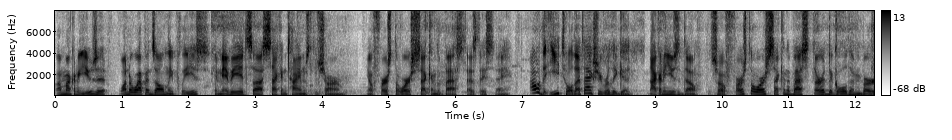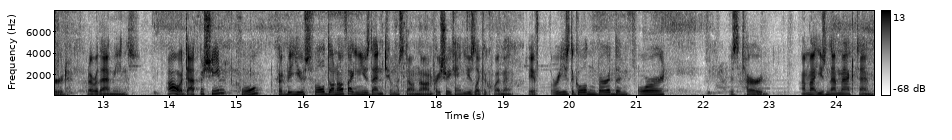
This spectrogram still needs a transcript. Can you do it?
I'm not going to use it. Wonder weapons only, please. Okay, maybe it's uh, second time's the charm. You know, first the worst, second the best, as they say. Oh, the E-tool. That's actually really good. Not going to use it, though. So first the worst, second the best, third the golden bird. Whatever that means. Oh, a death machine? Cool. could be useful. Don't know if I can use that in Tombstone, though. I'm pretty sure you can't use, like, equipment. Okay, if three is the golden bird, then four is turd. I'm not using that Mac 10.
